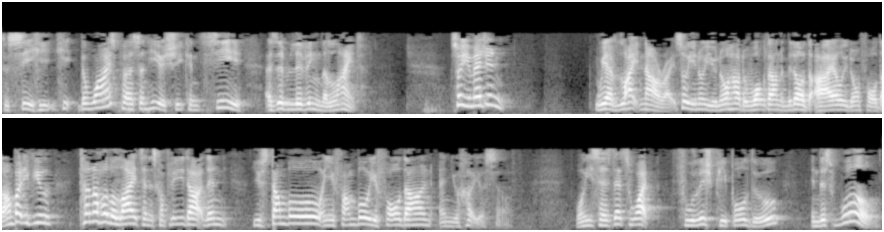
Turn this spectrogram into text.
to see. He, he, the wise person, he or she, can see as if living in the light. So you imagine we have light now, right? So you know you know how to walk down the middle of the aisle, you don't fall down. But if you turn off all the lights and it's completely dark, then you stumble and you fumble, you fall down and you hurt yourself. Well, he says that's what foolish people do in this world.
